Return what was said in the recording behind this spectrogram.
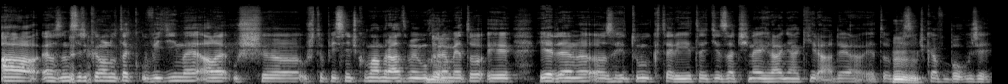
A já jsem si říkal, no tak uvidíme, ale už, uh, už tu písničku mám rád. Mimochodem No. je to i jeden uh, z hitů, který teď začínají hrát nějaký rády a je to písnička v bouři.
